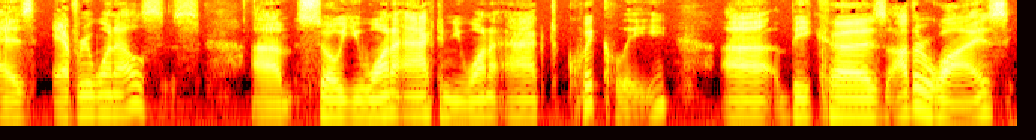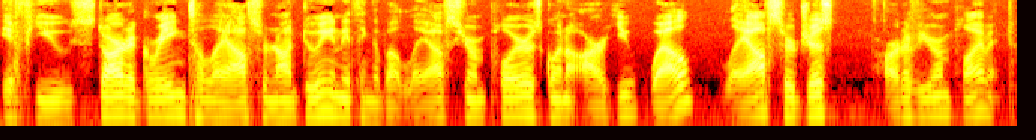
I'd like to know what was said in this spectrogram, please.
as everyone else's. Um, so you want to act and you want to act quickly uh, because otherwise, if you start agreeing to layoffs or not doing anything about layoffs, your employer is going to argue, well, layoffs are just part of your employment.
